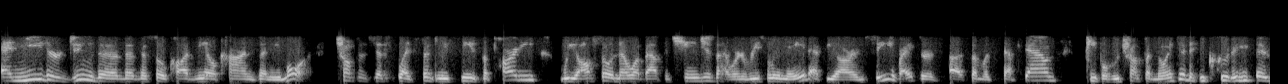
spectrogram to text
and neither do the the, the so-called neocons anymore. Trump has just like simply seized the party. We also know about the changes that were recently made at the RNC, right? There's uh, someone stepped down, people who Trump anointed, including his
